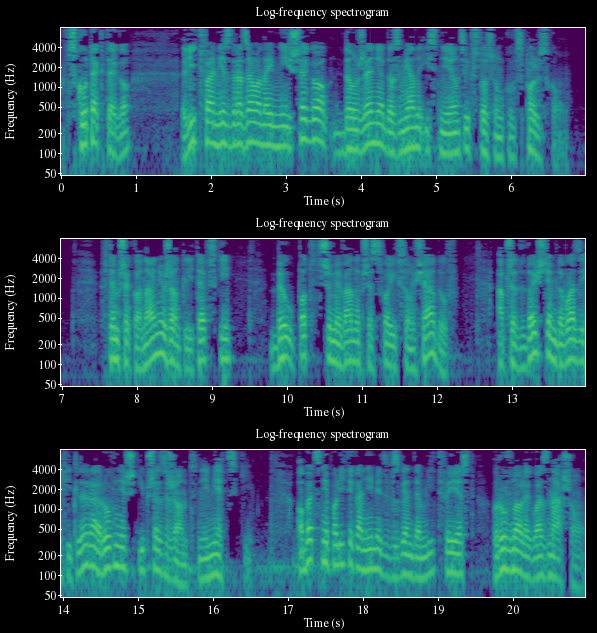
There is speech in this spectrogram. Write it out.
Wskutek tego Litwa nie zdradzała najmniejszego dążenia do zmiany istniejących stosunków z Polską. W tym przekonaniu rząd litewski był podtrzymywany przez swoich sąsiadów, a przed dojściem do władzy Hitlera również i przez rząd niemiecki. Obecnie polityka Niemiec względem Litwy jest równoległa z naszą.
